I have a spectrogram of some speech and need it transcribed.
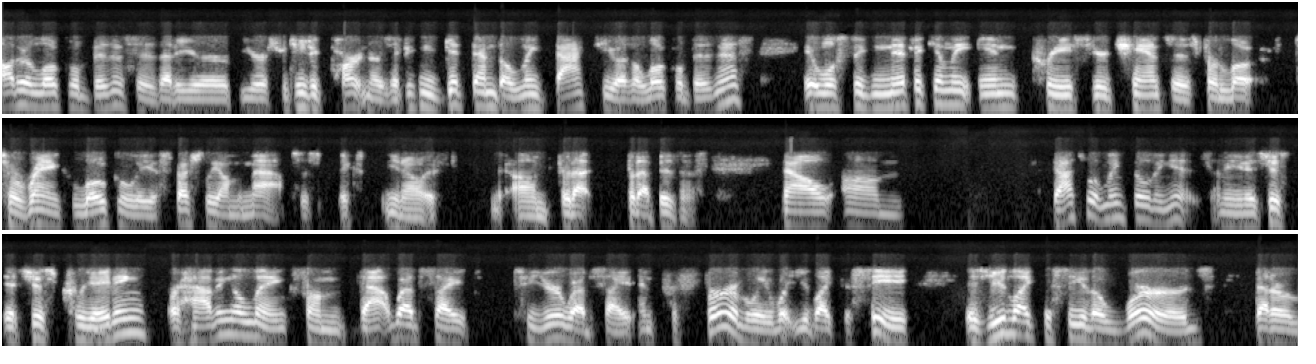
other local businesses that are your, your strategic partners, if you can get them to link back to you as a local business, it will significantly increase your chances for lo- to rank locally, especially on the maps, you know, if, um, for that, for that business. Now, um, that's what link building is. I mean, it's just it's just creating or having a link from that website to your website. And preferably, what you'd like to see is you'd like to see the words that are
